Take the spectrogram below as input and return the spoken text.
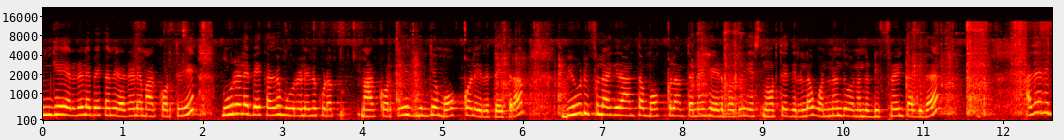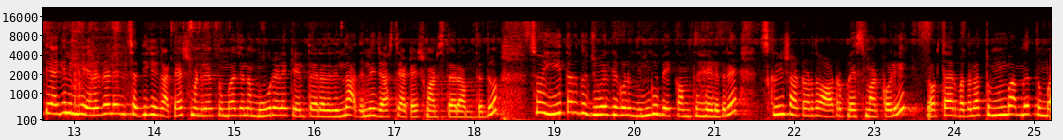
ನಿಮಗೆ ಎರಡೆಳೆ ಬೇಕಂದರೆ ಎರಡೆಳೆ ಮಾಡಿಕೊಡ್ತೀವಿ. ಮೂರೆಳೆ ಬೇಕಂದರೆ ಮೂರೆಳೆನೂ ಕೂಡ ಮಾಡಿಕೊಡ್ತೀವಿ. ಇದು ನಿಮಗೆ ಮೋಕ್ಗಳು ಇರುತ್ತೆ ಈ ಥರ. ಬ್ಯೂಟಿಫುಲ್ ಆಗಿರೋ ಅಂಥ ಮೋಕ್ಗಳು ಅಂತಲೇ ಹೇಳ್ಬೋದು. ಎಷ್ಟು ನೋಡ್ತಾ ಇದ್ದೀರಲ್ಲ? ಒಂದೊಂದು ಒಂದೊಂದು ಡಿಫ್ರೆಂಟ್ ಆಗಿದೆ. ಅದೇ ರೀತಿಯಾಗಿ ನಿಮಗೆ ಎರಡೆಳೆ ಸದ್ಯಕ್ಕೆ ಈಗ ಅಟ್ಯಾಚ್ ಮಾಡಿದರೆ ತುಂಬ ಜನ ಮೂರೆಳೆ ಕೇಳ್ತಾ ಇರೋದ್ರಿಂದ ಅದನ್ನೇ ಜಾಸ್ತಿ ಅಟ್ಯಾಚ್ ಮಾಡಿಸ್ತಾ ಇರೋ ಅಂಥದ್ದು. ಸೊ ಈ ಥರದ ಜ್ಯುವೆಲ್ರಿಗಳು ನಿಮಗೂ ಬೇಕು ಅಂತ ಹೇಳಿದರೆ ಸ್ಕ್ರೀನ್ಶಾಟ್ ಹೊಡೆದು ಆರ್ಡರ್ ಪ್ಲೇಸ್ ಮಾಡ್ಕೊಳ್ಳಿ. ನೋಡ್ತಾ ಇರ್ಬೋದಲ್ಲ ತುಂಬ ಅಂದರೆ ತುಂಬ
